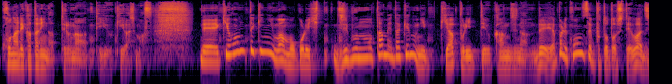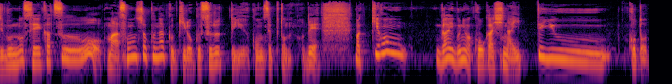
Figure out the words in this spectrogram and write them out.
こなれ方になってるなっていう気がします。で、基本的にはもうこれ自分のためだけの日記アプリっていう感じなんで、やっぱりコンセプトとしては自分の生活を、まあ遜色なく記録するっていうコンセプトなので、まあ基本外部には公開しないっていうこと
